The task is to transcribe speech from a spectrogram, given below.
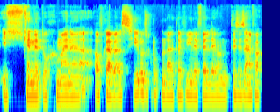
Ich kenne durch meine Aufgabe als Heroes Gruppenleiter viele Fälle und das ist einfach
